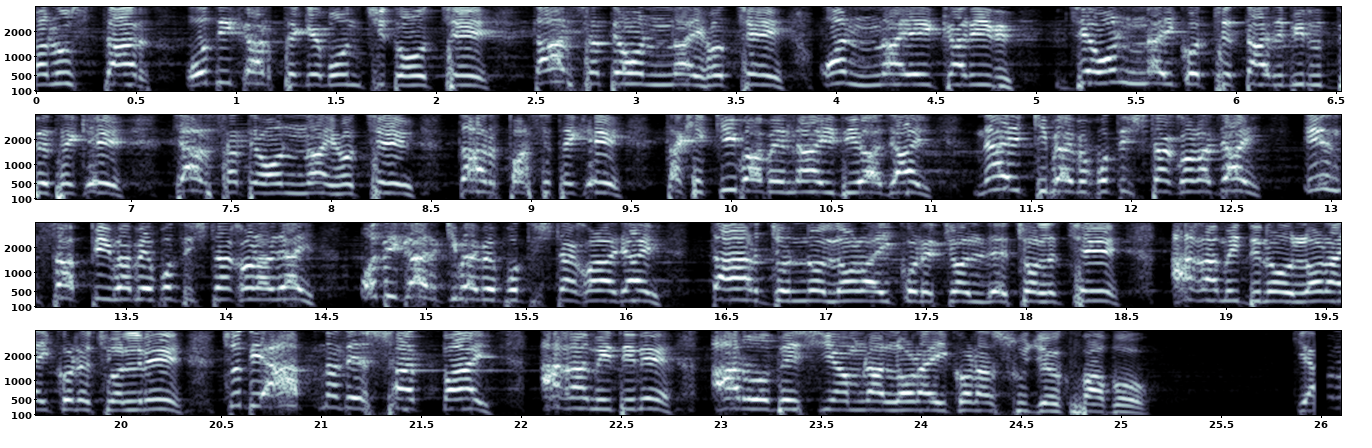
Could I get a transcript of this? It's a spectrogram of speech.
মানুষ তার অধিকার থেকে বঞ্চিত হচ্ছে, তার সাথে অন্যায় হচ্ছে, অন্যায়কারীর যে অন্যায় করছে তার বিরুদ্ধে থেকে যার সাথে অন্যায় হচ্ছে, তার পাশে থেকে তাকে কীভাবে ন্যায় দেওয়া যায়, ন্যায় কীভাবে প্রতিষ্ঠা করা যায়, ইনসাফ কীভাবে প্রতিষ্ঠা করা যায়, অধিকার কীভাবে প্রতিষ্ঠা করা যায়, তার জন্য লড়াই করে চলতে চলেছে, আগামী দিনেও লড়াই করে চলবে। যদি আপনাদের সাথ পাই, আগামী দিনে আরও বেশি আমরা লড়াই করার সুযোগ পাবো। কেন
